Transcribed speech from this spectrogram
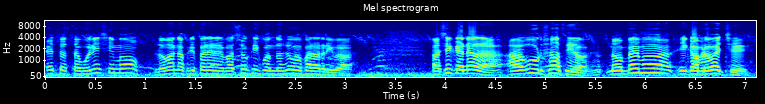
Esto está buenísimo, lo van a flipar en el basoki cuando suba para arriba. Así que nada, agur socios, nos vemos y que aproveche.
